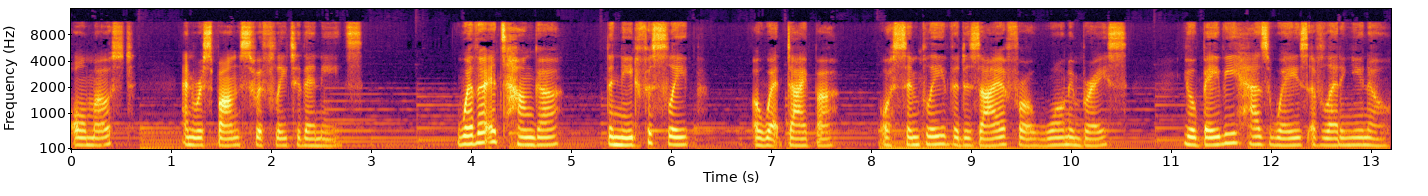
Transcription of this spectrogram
almost, and respond swiftly to their needs. Whether it's hunger, the need for sleep, a wet diaper, or simply the desire for a warm embrace, your baby has ways of letting you know.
